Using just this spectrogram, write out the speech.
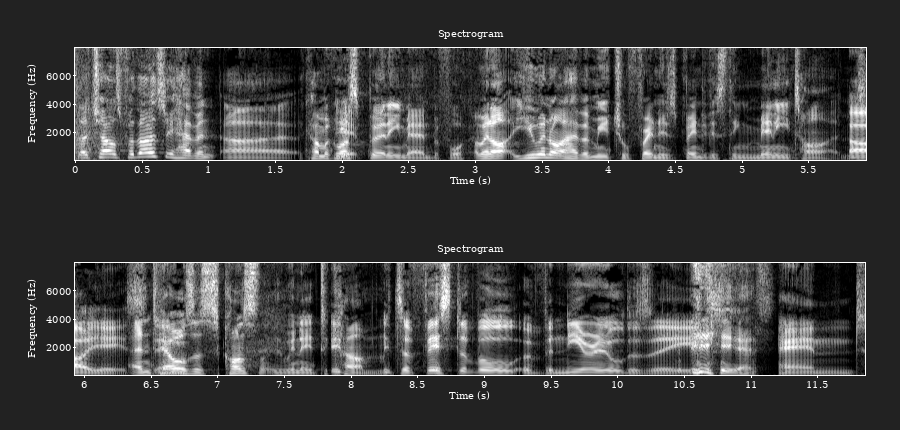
So, Charles, for those who haven't uh, come across Yeah. Burning Man before, I mean, I, you and I have a mutual friend who's been to this thing many times. Oh, yes. And tells us constantly we need to It- come. It's a festival of venereal disease Yes. and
